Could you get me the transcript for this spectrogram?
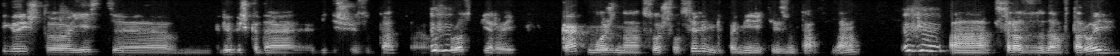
ты говоришь, что есть, э, любишь, когда видишь результат. Вопрос первый. Как можно в social селлинге померить результат, да? А, сразу задам второй.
